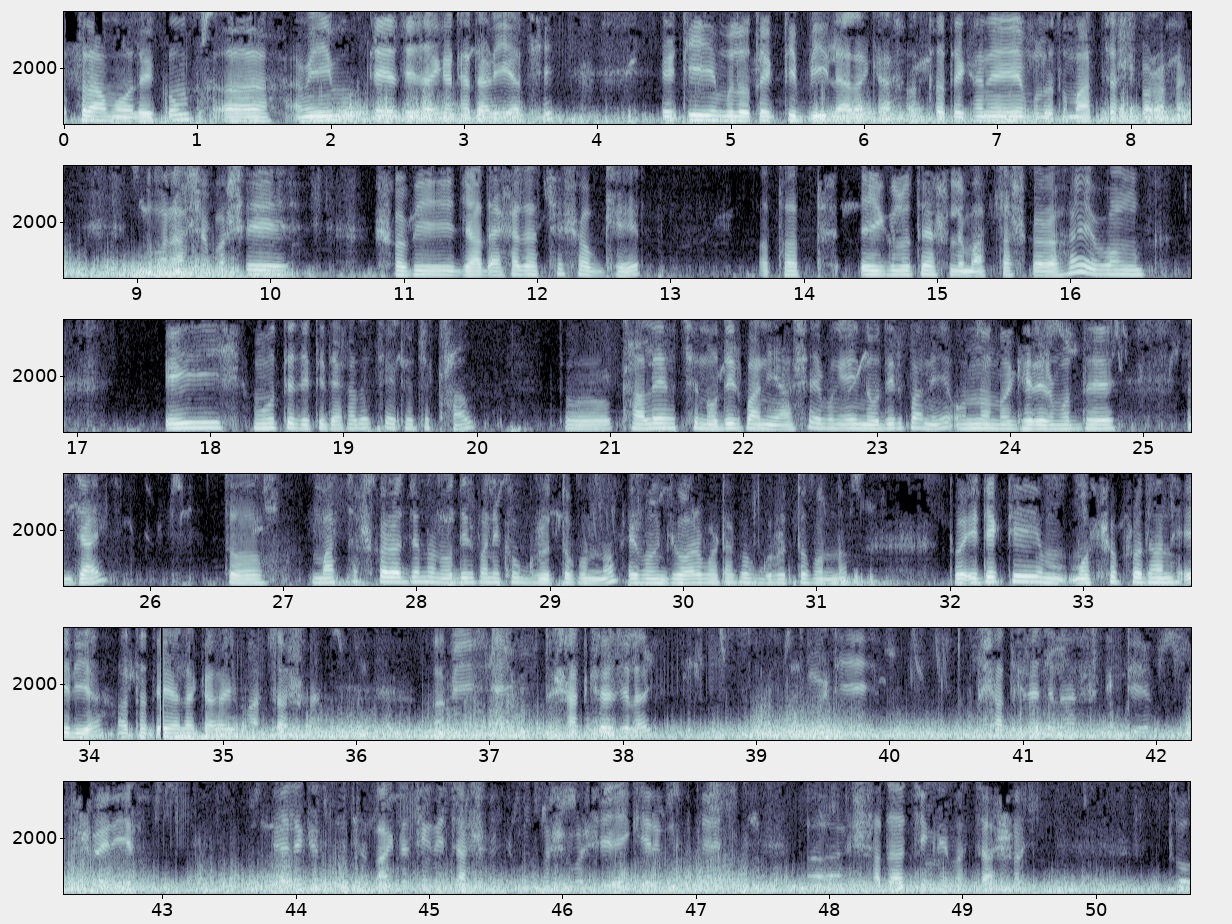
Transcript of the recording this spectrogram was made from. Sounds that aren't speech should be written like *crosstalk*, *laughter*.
আসসালামু আলাইকুম। আমি এই মুহূর্তে যে জায়গাটা দাঁড়িয়ে আছি, এটি মূলত একটি বিল এলাকা। অর্থাৎ এখানে মূলত মাছ চাষ করা হয়। তোমার আশেপাশে সবই যা দেখা যাচ্ছে সব ঘের। অর্থাৎ এইগুলোতে আসলে মাছ চাষ করা হয় এবং এই মুহূর্তে যেটি দেখা যাচ্ছে, এটি হচ্ছে খাল। তো খালে হচ্ছে নদীর পানি আসে এবং এই নদীর পানি অন্যান্য ঘেরের মধ্যে যায়। তো মাছ চাষ করার জন্য নদীর পানি খুব গুরুত্বপূর্ণ এবং জোয়ার ভাটা খুব গুরুত্বপূর্ণ। তো এটি একটি মৎস্য প্রধান এরিয়া, অর্থাৎ এই এলাকায় মাছ চাষ হয়। আমি এই মুহূর্তে সাতক্ষীরা জেলায়। এটি সাতক্ষীরা জেলার একটি মৎস্য এরিয়া। এই এলাকাতে হচ্ছে বাগদা চিংড়ি চাষ হয় এবং পাশাপাশি এই ঘেরগুলোতে সাদা চিংড়ি মাছ চাষ হয়। তো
